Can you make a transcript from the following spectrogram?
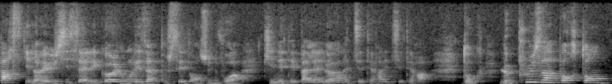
parce qu'ils réussissaient à l'école, on les a poussés dans une voie qui n'était pas la leur, etc., etc. Donc le plus important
